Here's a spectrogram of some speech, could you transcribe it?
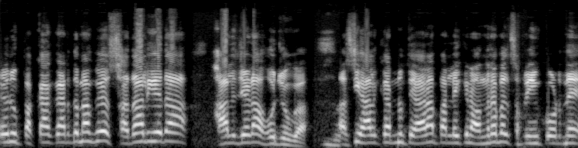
ਇਹਨੂੰ ਪੱਕਾ ਕਰ ਦੇਵਾਂਗੇ ਸਦਾ ਲਈ ਇਹਦਾ ਹੱਲ ਜਿਹੜਾ ਹੋ ਜਾਊਗਾ। ਅਸੀਂ ਹੱਲ ਕਰਨ ਨੂੰ ਤਿਆਰ ਹਾਂ ਪਰ ਲੇਕਿਨ ਆਨਰੇਬਲ ਸੁਪਰੀਮ ਕੋਰਟ ਨੇ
